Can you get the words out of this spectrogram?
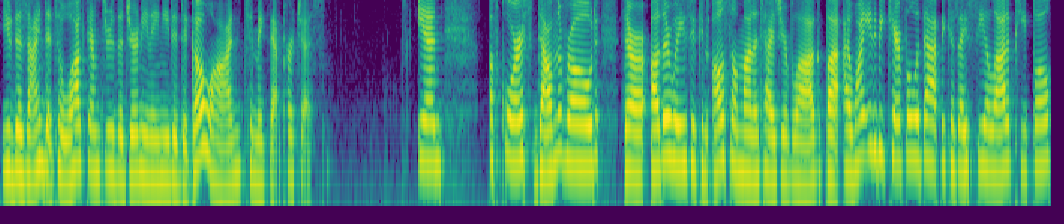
You designed it to walk them through the journey they needed to go on to make that purchase. And of course, down the road, there are other ways you can also monetize your blog, but I want you to be careful with that because I see a lot of people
